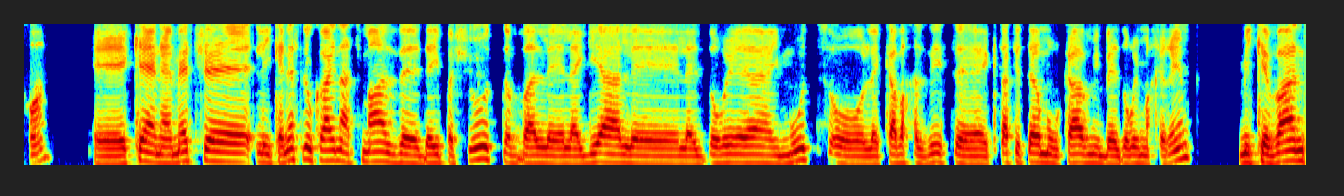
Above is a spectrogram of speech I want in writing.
נכון? כן, האמת שלהיכנס לאוקראינה עצמה זה די פשוט, אבל להגיע לאזורי העימות או לקו החזית קצת יותר מורכב מבאזורים אחרים, מכיוון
